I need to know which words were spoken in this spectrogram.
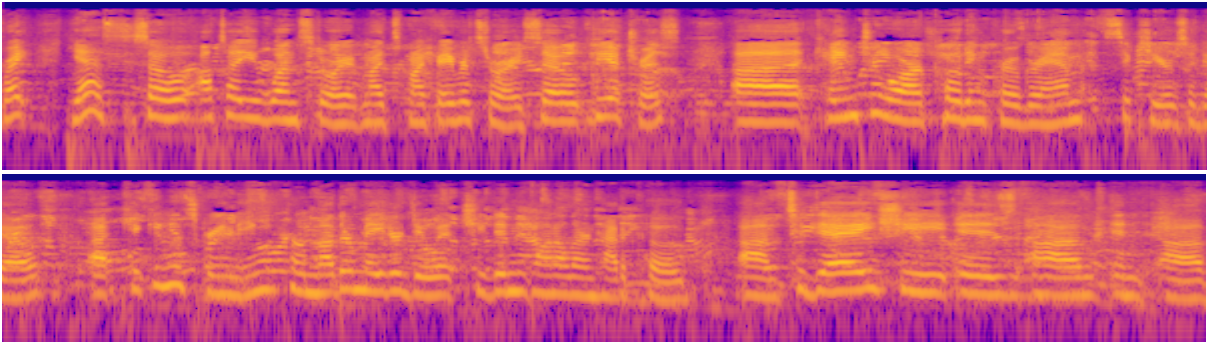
Right. Yes. So I'll tell you one story. It's my favorite story. So Beatrice uh, came to our coding program six years ago, uh, kicking and screaming. Her mother made her do it. She didn't want to learn how to code. Um, today she is um, in uh,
